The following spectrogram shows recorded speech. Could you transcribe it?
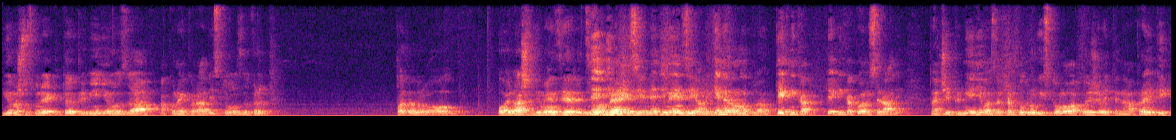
I ono što smo rekli to je primjenjivo za ako neko radi stol za vrt, Pa dobro, ove naše dimenzije, recimo, Ne dimenzije, ne dimenzije, ali generalno tehnika, tehnika kojom se radi. Znači je primjenjiva za hrpu drugih stolova koje želite napraviti.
